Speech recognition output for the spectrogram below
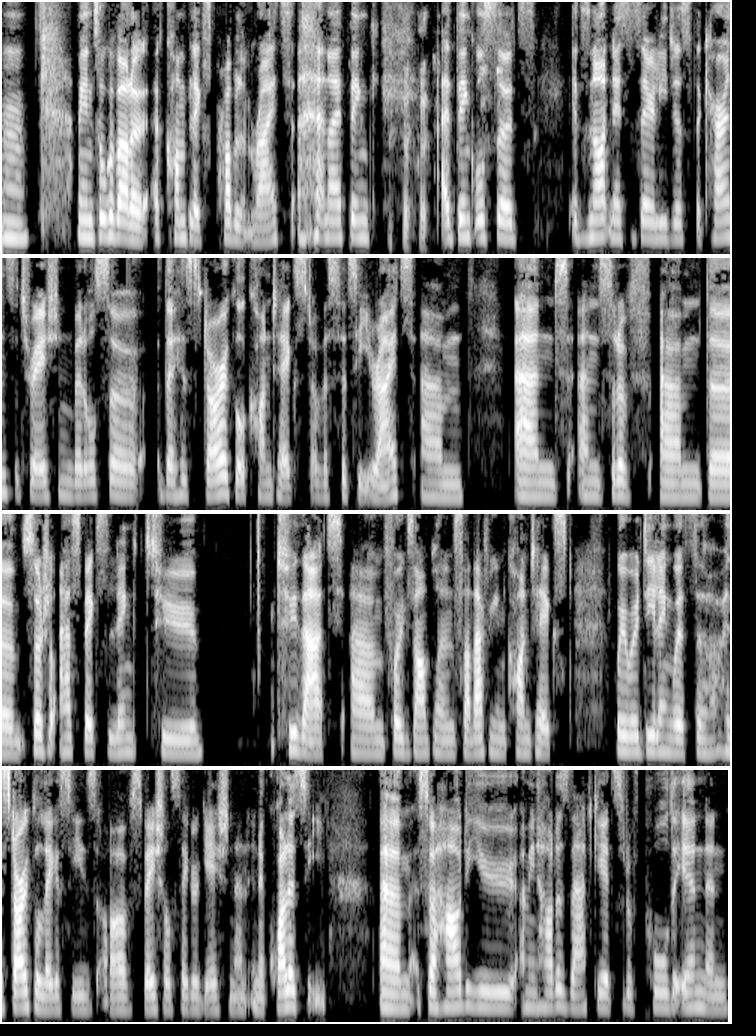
Mm. I mean, talk about a, a complex problem, right? And I think I think also it's it's not necessarily just the current situation, but also the historical context of a city, right? Um, and and sort of um, the social aspects linked to to that. Um, for example, in the South African context, we were dealing with the historical legacies of spatial segregation and inequality. Um, so, how do you? I mean, how does that get sort of pulled in? And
